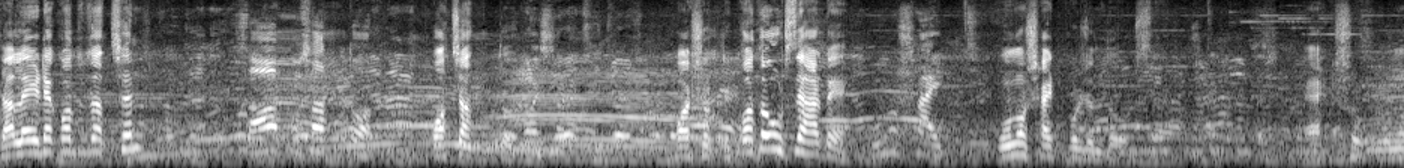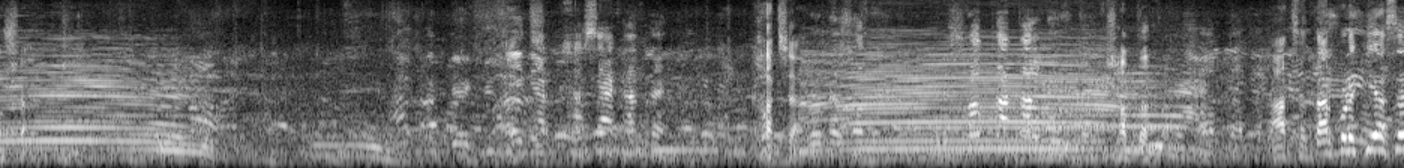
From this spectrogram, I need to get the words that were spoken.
তাহলে এটা কত যাচ্ছেন? পঁচাত্তর। পঁচাত্তর। পঁয়ষট্টি। কত উঠছে হাটে? উনষাট পর্যন্ত উঠছে। একশো উনষাট খাঁচা। সাবধান আচ্ছা তারপরে কি আছে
